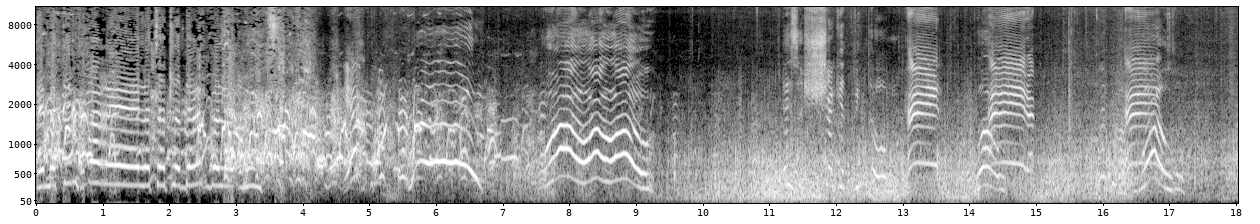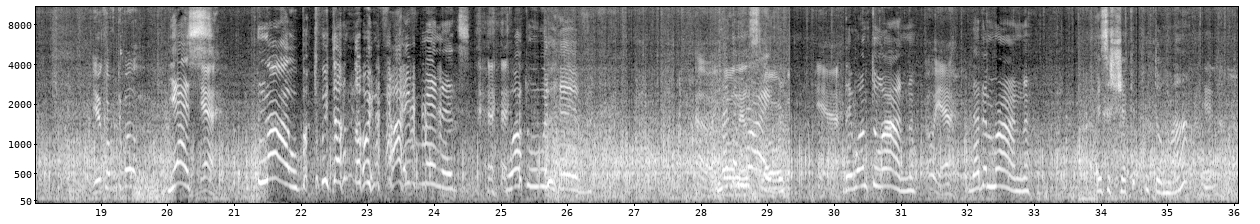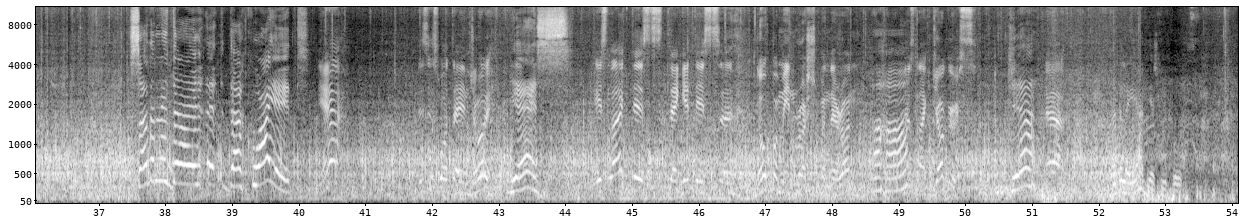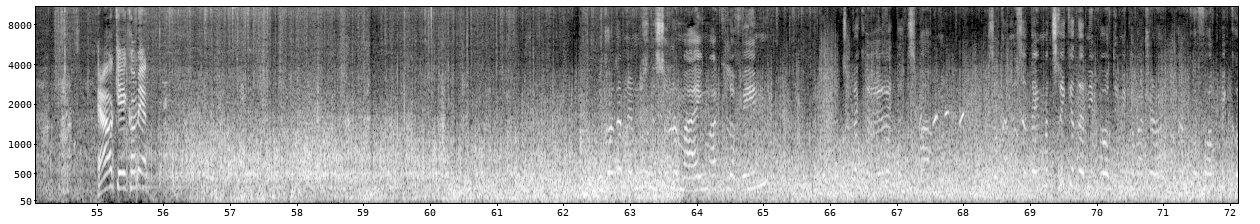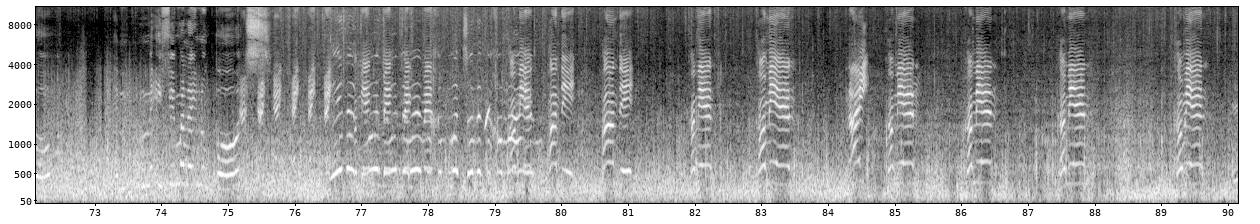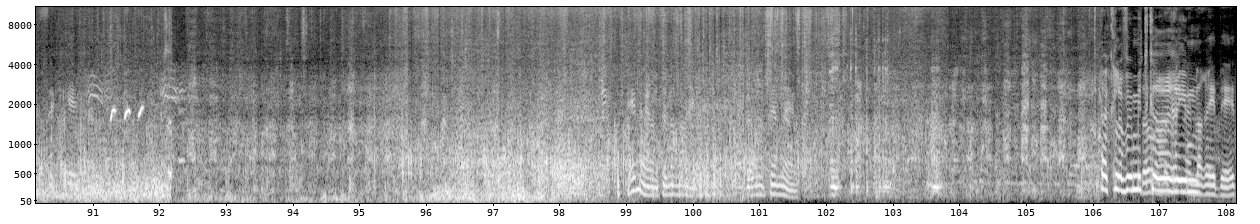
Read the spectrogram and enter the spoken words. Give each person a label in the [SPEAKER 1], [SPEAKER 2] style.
[SPEAKER 1] הם מתים כבר אה, לצאת לדרך ולרוץ. וואו, וואו, וואו! איזה שקט פתאום.
[SPEAKER 2] Hey!
[SPEAKER 1] וואו,
[SPEAKER 2] Hey! Hey!
[SPEAKER 1] וואו.
[SPEAKER 2] You comfortable?
[SPEAKER 1] Yes.
[SPEAKER 2] Yeah.
[SPEAKER 1] Now, but we don't know in five minutes what we will have.
[SPEAKER 2] Oh, you
[SPEAKER 1] Let
[SPEAKER 2] go a
[SPEAKER 1] them
[SPEAKER 2] little
[SPEAKER 1] ride.
[SPEAKER 2] slow. Yeah.
[SPEAKER 1] They want to run.
[SPEAKER 2] Oh yeah.
[SPEAKER 1] Let them run. איזה שקט פתאום, אה? Suddenly they're, uh, they're quiet.
[SPEAKER 2] Yeah. This is what they enjoy.
[SPEAKER 1] Yes.
[SPEAKER 2] It's like this. They get this uh, dopamine rush when they run,
[SPEAKER 1] Uh-huh.
[SPEAKER 2] just like joggers.
[SPEAKER 1] Yeah.
[SPEAKER 2] Yeah.
[SPEAKER 3] רגע ליד יש לי פה.
[SPEAKER 2] Ja, okej, kom igen.
[SPEAKER 1] נכנסו למים, הכלבים, רצו לקרר את עצמם. אז אותנו זה די מצחיק את הניבוטים, מכיוון שאנחנו גם קופות מקור. הם מעיפים עלינו בוץ.
[SPEAKER 2] Hey, hey, hey, hey, hey.
[SPEAKER 1] הנה,
[SPEAKER 2] Kom igen,
[SPEAKER 1] תראו,
[SPEAKER 2] kom
[SPEAKER 1] תראו,
[SPEAKER 2] igen, kom igen,
[SPEAKER 1] תראו
[SPEAKER 2] kom
[SPEAKER 1] איך
[SPEAKER 2] igen.
[SPEAKER 1] הם רצו לתוך
[SPEAKER 2] Kom
[SPEAKER 1] המים.
[SPEAKER 2] igen, Pandi! Pandi! Kom igen! Kom igen! Nej! Kom igen! Kom igen! Kom igen! Kom igen!
[SPEAKER 3] אין להם נותן למים, זה לא נותן להם.
[SPEAKER 1] הכלבים
[SPEAKER 3] מתקררים. לא נותן להם לרדת.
